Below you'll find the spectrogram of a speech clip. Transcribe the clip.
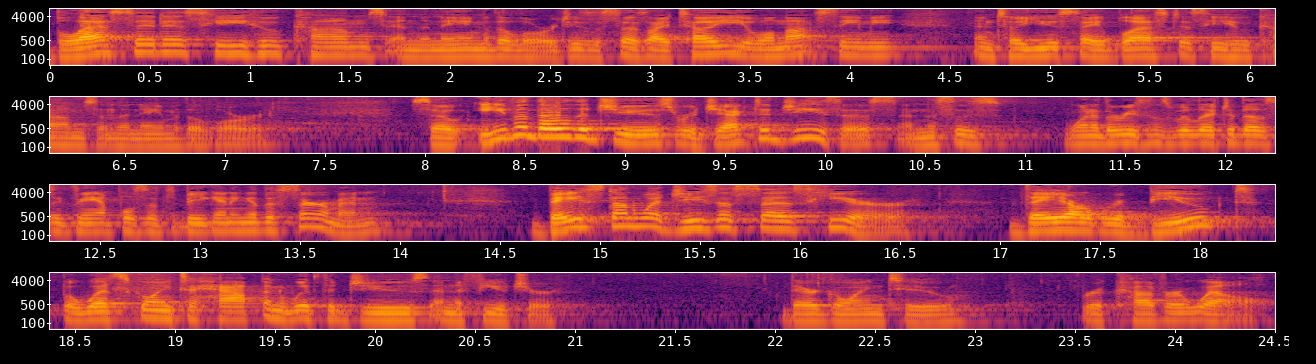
Blessed is he who comes in the name of the Lord. Jesus says, I tell you, you will not see me until you say, Blessed is he who comes in the name of the Lord. So even though the Jews rejected Jesus, and this is one of the reasons we lifted those examples at the beginning of the sermon, based on what Jesus says here, they are rebuked, but what's going to happen with the Jews in the future? They're going to recover well.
